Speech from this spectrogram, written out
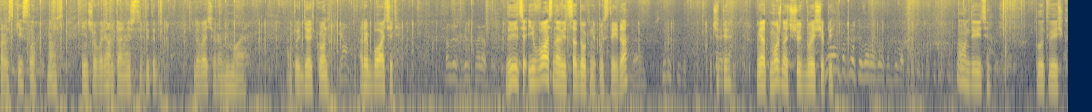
розкисло. У нас іншого варіанту, ніж сидіти до, вечора, немає. А тут дядько он рибачить. Там же снаряд. Дивіться, і у вас навіть садок не пустий, так? Да? Чотири? Я можна чуть ближче пі. О, дивіться. Плотвичка.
